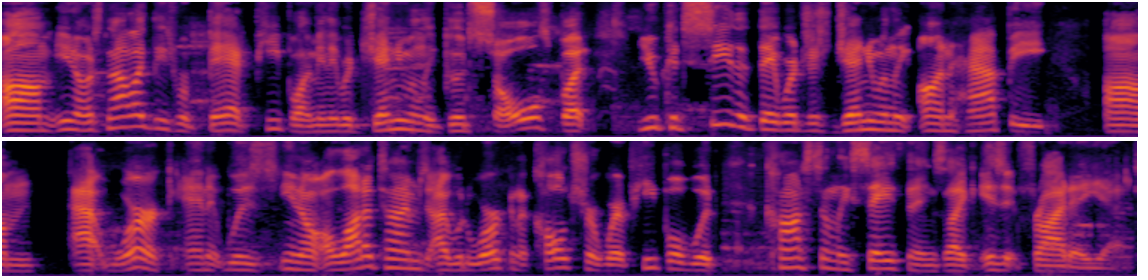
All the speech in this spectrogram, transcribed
Um, you know, it's not like these were bad people. I mean, they were genuinely good souls, but you could see that they were just genuinely unhappy um, at work. And it was, you know, a lot of times I would work in a culture where people would constantly say things like, "Is it Friday yet?"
